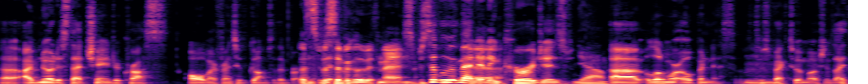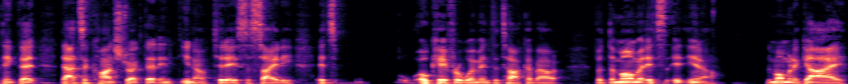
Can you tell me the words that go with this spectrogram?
uh, I've noticed that change across all my friends who've gone to the burn. Specifically with men. Specifically with men, it encourages Yeah. uh, a little more openness with Mm. respect to emotions. I think that that's a construct that in you know today's society, it's okay for women to talk about, but the moment it's it, you know the moment a guy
